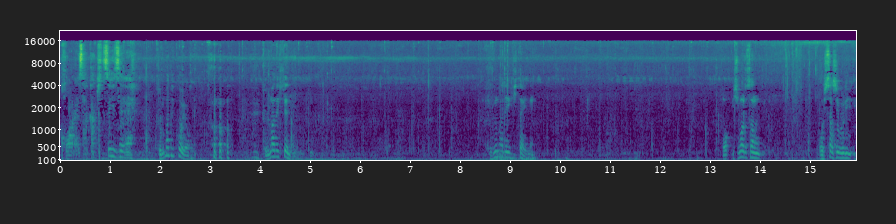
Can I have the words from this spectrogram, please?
これ坂きついぜ。車で行こうよ 車で来てんの？車で行きたいね。お石丸さんお久しぶり。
